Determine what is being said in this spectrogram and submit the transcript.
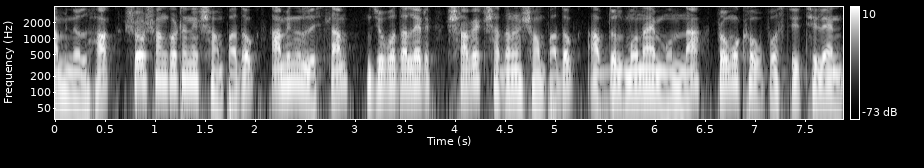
আমিনুল হক সাংগঠনিক সম্পাদক আমিনুল ইসলাম, যুবদলের সাবেক সাধারণ সম্পাদক আব্দুল মুনায় মুন্না প্রমুখ উপস্থিত ছিলেন।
